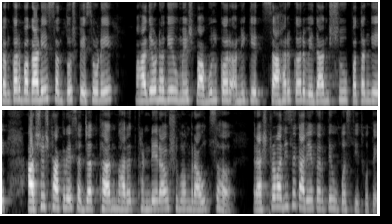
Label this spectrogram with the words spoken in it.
शंकर बगाडे संतोष पेसोडे महादेव ढगे उमेश बाबुलकर अनिकेत साहरकर वेदांशू पतंगे आशिष ठाकरे सज्जाद खान भारत खंडेराव शुभम राऊतसह राष्ट्रवादीचे कार्यकर्ते उपस्थित होते.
